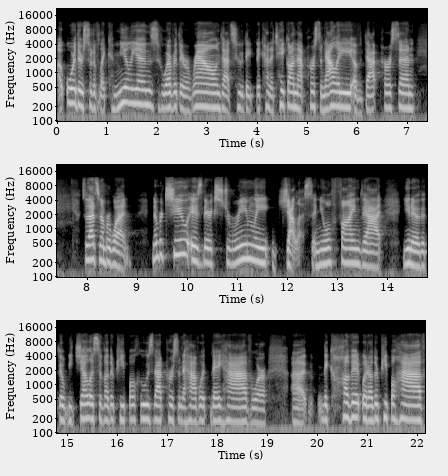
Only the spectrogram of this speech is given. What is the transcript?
Uh, or there's sort of like chameleons, whoever they're around, that's who they, they kind of take on that personality of that person so that's number one. Number two is they're extremely jealous, and you'll find that, you know, that they'll be jealous of other people. Who is that person to have what they have, or uh, they covet what other people have.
